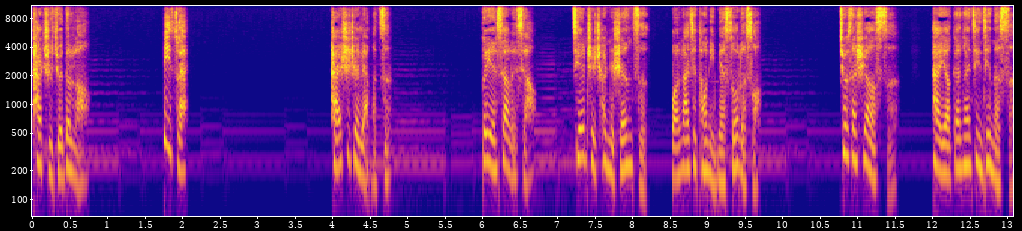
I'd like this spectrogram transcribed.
他只觉得冷。闭嘴！还是这两个字。何燕笑了笑，坚持撑着身子往垃圾桶里面缩了缩。就算是要死，他也要干干净净的死，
